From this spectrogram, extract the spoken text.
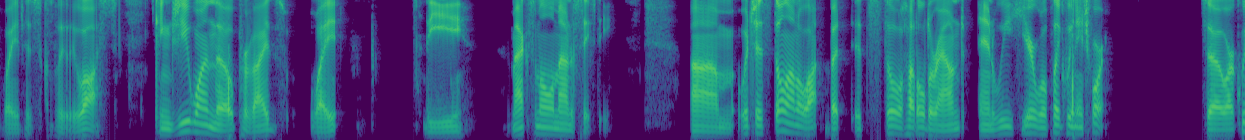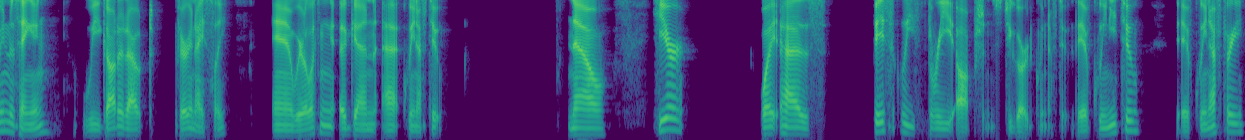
white is completely lost. King g1, though, provides white the maximal amount of safety, um, which is still not a lot, but it's still huddled around, and we here will play queen h4. So our queen was hanging. We got it out very nicely. And we are looking again at queen f2. Now, here, white has basically three options to guard queen f2. They have queen e2, they have queen f3,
